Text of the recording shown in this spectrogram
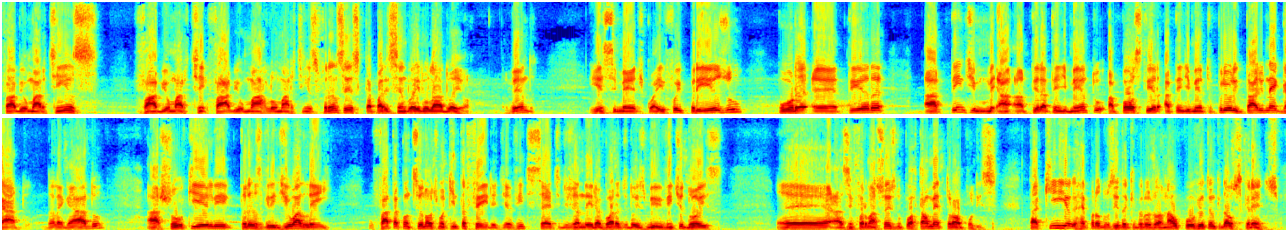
Fábio Martins, Fábio Martins, Fábio Marlon Martins, França, esse que está aparecendo aí do lado aí, ó. Tá vendo? Esse médico aí foi preso por é, ter, atendimento, a, a ter atendimento após ter atendimento prioritário negado. O delegado achou que ele transgrediu a lei o fato aconteceu na última quinta-feira, dia 27 de janeiro agora de 2022. É, as informações do portal Metrópolis. Está aqui reproduzido aqui pelo jornal O Povo e eu tenho que dar os créditos.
